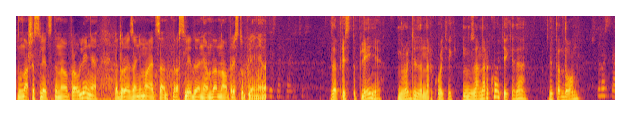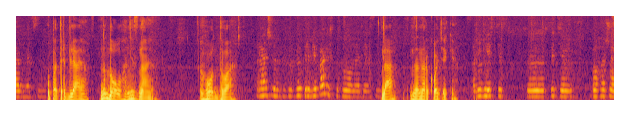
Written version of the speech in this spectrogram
в наше следственное управление, которое занимается расследованием данного преступления. За преступление? Вроде за наркотики. Ну, за наркотики, да. Метадон. Что вас связывает с ним? Употребляю. Надолго, не знаю. Год-два. Раньше вы, привлекались к уголовной ответственности, Да, за наркотики. а вы вместе с, с этим багажом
